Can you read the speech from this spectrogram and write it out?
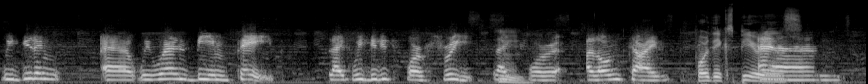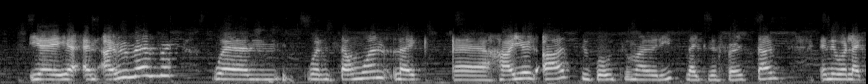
we didn't, uh, we weren't being paid. Like we did it for free, like Hmm. for a long time. For the experience. And yeah, yeah. And I remember when when someone like uh, hired us to go to Madrid, like the first time, and they were like,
